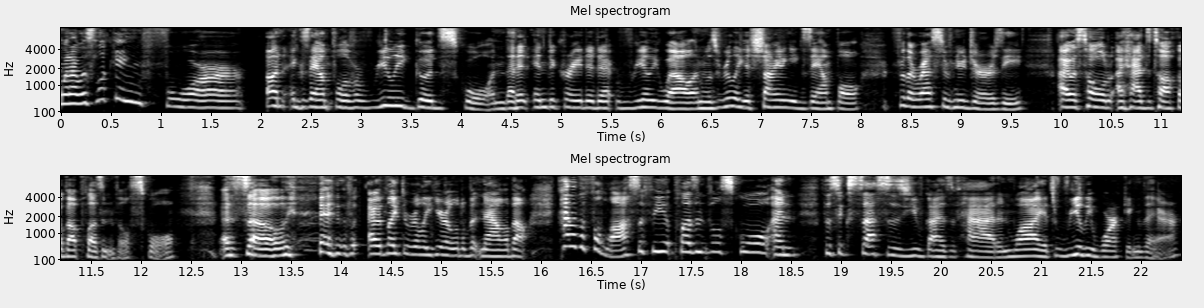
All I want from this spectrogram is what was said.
when I was looking for an example of a really good school and that it integrated it really well and was really a shining example for the rest of New Jersey, I was told I had to talk about Pleasantville School. And so I would like to really hear a little bit now about kind of the philosophy at Pleasantville School and the successes you guys have had and why it's really working there.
